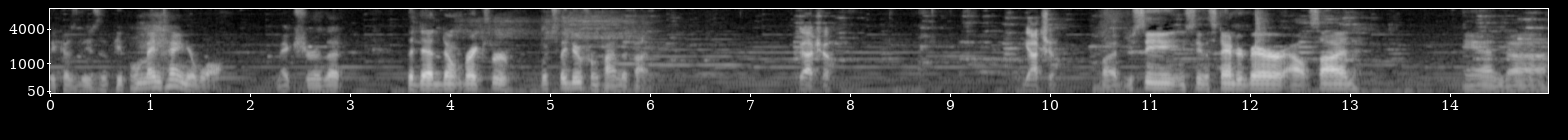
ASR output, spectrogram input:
because these are the people who maintain your wall. Make sure that the dead don't break through, which they do from time to time. Gotcha. Gotcha. But you see, you see the standard bearer outside, and uh,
